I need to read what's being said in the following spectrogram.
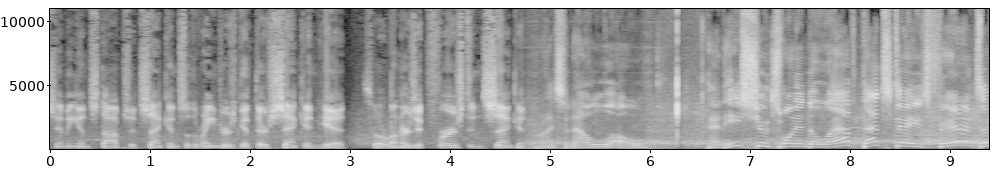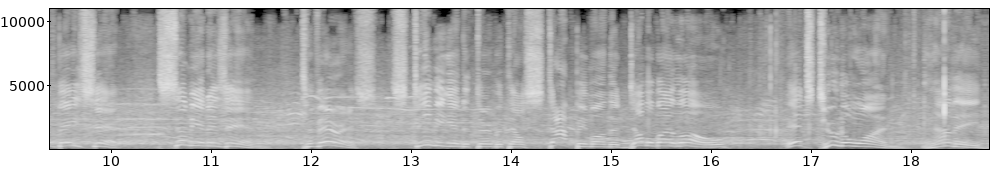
Semien stops at second, so the Rangers get their second hit. So runners at first and second. All right, so now Lowe. And he shoots one into left. That stays fair. It's a base hit. Semien is in. Taveras steaming into third, but they'll stop him on the double by Lowe. It's two to one. Now they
